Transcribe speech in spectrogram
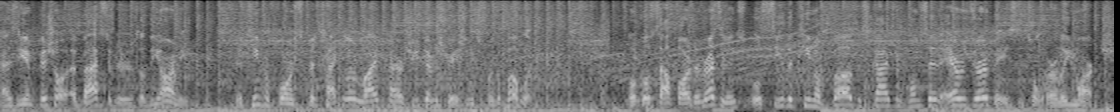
As the official ambassadors of the Army, the team performs spectacular live parachute demonstrations for the public. Local South Florida residents will see the team above the skies of Homestead Air Reserve Base until early March.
